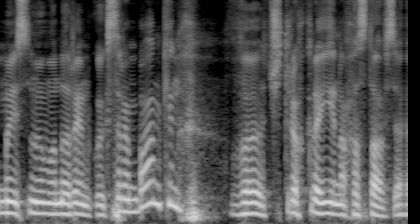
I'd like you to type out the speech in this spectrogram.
ми існуємо на ринку. XRM Banking в чотирьох країнах остався.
